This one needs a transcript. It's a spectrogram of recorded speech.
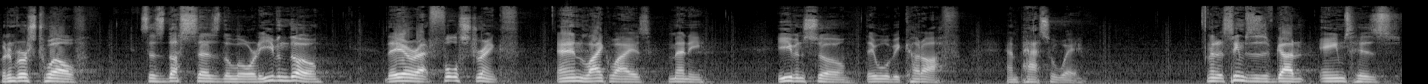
But in verse 12, it says, Thus says the Lord, even though they are at full strength, and likewise many, even so they will be cut off and pass away. And it seems as if God aims his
